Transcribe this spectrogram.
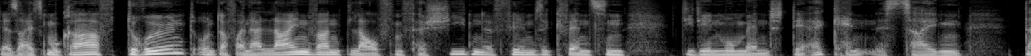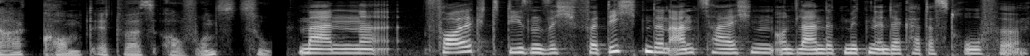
der Seismograph dröhnt und auf einer Leinwand laufen verschiedene Filmsequenzen, die den Moment der Erkenntnis zeigen. Da kommt etwas auf uns zu. Man folgt diesen sich verdichtenden Anzeichen und landet mitten in der Katastrophe.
